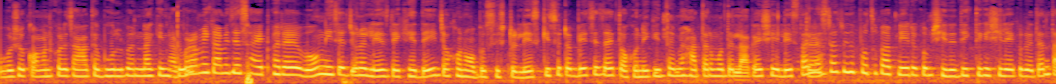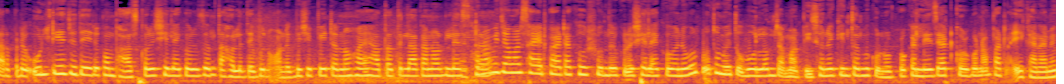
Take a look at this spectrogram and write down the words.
অবশ্যই কমেন্ট করে জানাতে ভুলবেন না কিন্তু। তারপর আমি কামিজের সাইড ফারে এবং নিচের জন্য লেস রেখে দেই যখন অবশিষ্ট লেস কিছুটা বেঁচে যায় তখনই কিন্তু আমি হাতার মধ্যে লাগাই সেই লেসটা লেসটা যদি প্রথমে আপনি এরকম সিঁড়ির দিক থেকে সেলাই করে দেন তারপরে উল্টিয়ে যদি এরকম ভাঁজ করে সেলাই করে দেন তাহলে দেখবেন অনেক বেশি পেটানো হয় হাতাতে লাগানোর লেস আমি যে আমার সাইড ফাড়াটা খুব সুন্দর করে সেলাই করে নেব প্রথমে তো বললাম যে আমার পিছনে কিন্তু আমি কোনো প্রকার লেজ অ্যাড করব না বাট এখানে আমি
